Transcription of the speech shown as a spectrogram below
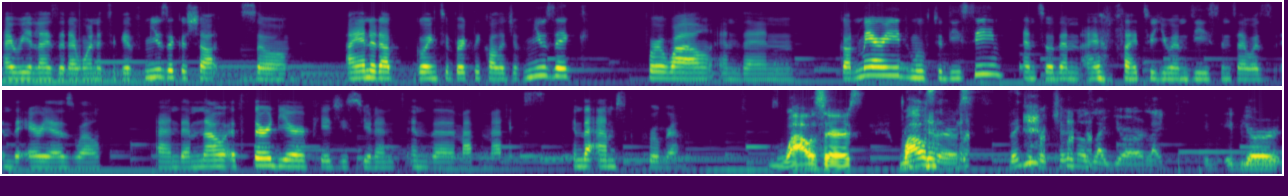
I realized that I wanted to give music a shot. So I ended up going to Berklee College of Music for a while and then got married, moved to DC. And so then I applied to UMD since I was in the area as well and I'm now a third year PhD student in the mathematics in the AMSC program. Wowzers! Wowzers! Thank you for sharing us like your like if, if your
